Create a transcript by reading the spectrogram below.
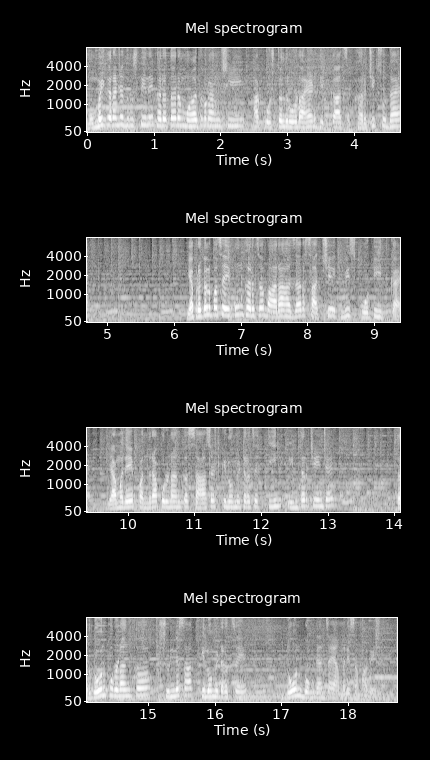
मुंबईकरांच्या दृष्टीने खरं तर महत्वाकांक्षी हा कोस्टल रोड आहे आणि तितकाच खर्चिक सुद्धा आहे. या प्रकल्पाचा एकूण खर्च बारा हजार सातशे एकवीस कोटी इतका आहे. यामध्ये पंधरा पूर्णांक सहासष्ट किलोमीटरचे तीन इंटरचेंज आहेत. तर दोन पूर्णांक शून्य सात किलोमीटरचे दोन बोगद्यांचा यामध्ये समावेश आहे.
